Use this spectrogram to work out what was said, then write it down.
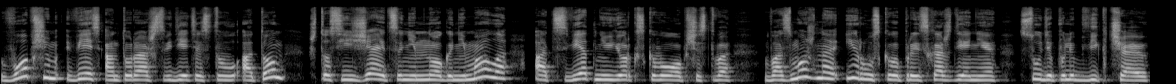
В общем, весь антураж свидетельствовал о том, что съезжается ни много ни мало, а цвет нью-йоркского общества, возможно, и русского происхождения, судя по любви к чаю.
